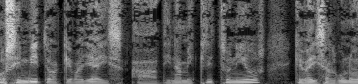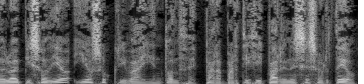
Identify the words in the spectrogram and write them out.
Os invito a que vayáis a Dynamic Crypto News, que veáis alguno de los episodios y os suscribáis. Entonces, para participar en ese sorteo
